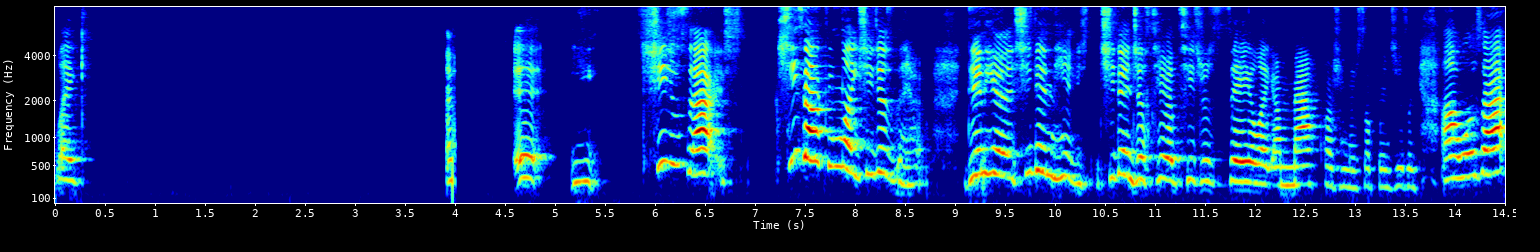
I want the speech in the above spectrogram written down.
Like, it, she just act, she's acting like she just didn't hear. She didn't hear. She didn't just hear a teacher say like a math question or something. She was like, "Uh, what was that?"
